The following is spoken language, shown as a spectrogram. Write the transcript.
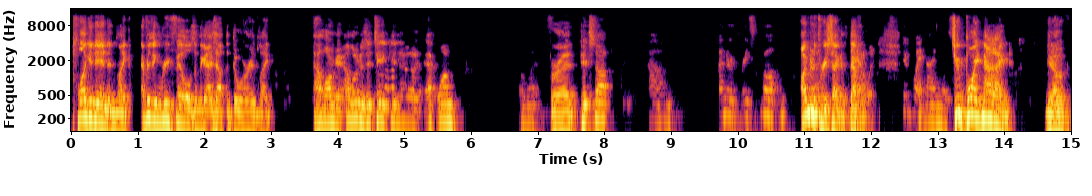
plug it in and like everything refills and the guy's out the door and like how long how long does it take in uh, F1 for a pit stop? Um, under three, well, Under three seconds, definitely. Two point nine. Two point nine. You know,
